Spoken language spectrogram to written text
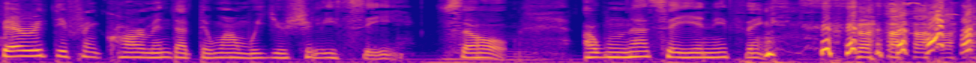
very different Carmen than the one we usually see. So Mm. I will not say anything.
